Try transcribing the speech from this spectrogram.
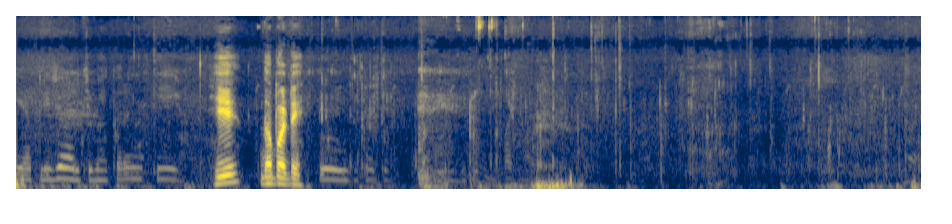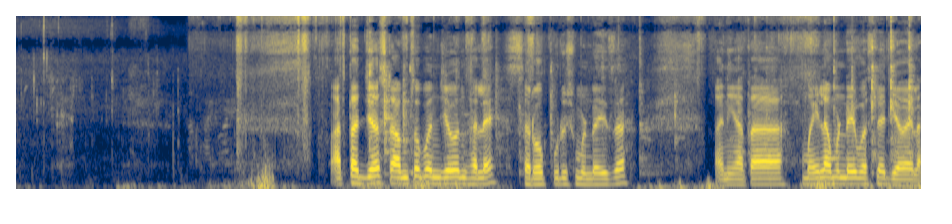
ही आपली ज्वारीची भाकर आणि ती. ही धपाटे. आता जस्ट आमचं पण जेवण झालंय सर्व पुरुष मंडळीचं. आणि आता महिला मंडळी बसल्या जेवायला.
